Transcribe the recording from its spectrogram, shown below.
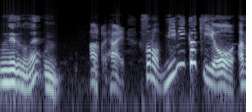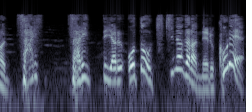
寝るのね？うん。はい。はい。その耳かきを、あの、ザリッ、ザリってやる音を聞きながら寝る。これ、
